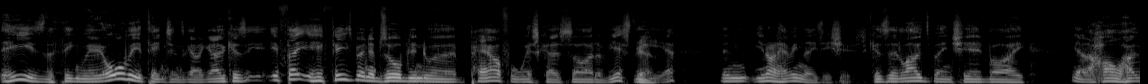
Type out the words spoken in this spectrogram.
he is the thing where all the attention's going to go because if they if he's been absorbed into a powerful West Coast side of yesteryear, then you're not having these issues because the load's been shared by you know the whole ho-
